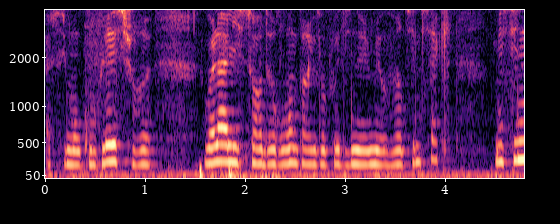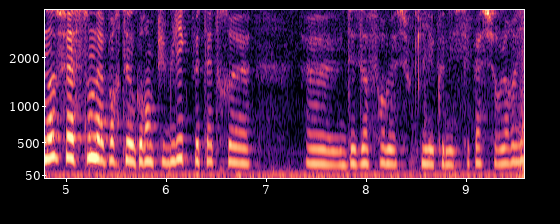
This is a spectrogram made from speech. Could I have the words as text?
absolument complets sur voilà l'histoire de Rouen, par exemple, au 19e et au 20e siècle. Mais c'est une autre façon d'apporter au grand public peut-être euh, euh, des informations qu'ils ne connaissaient pas sur leur ville.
